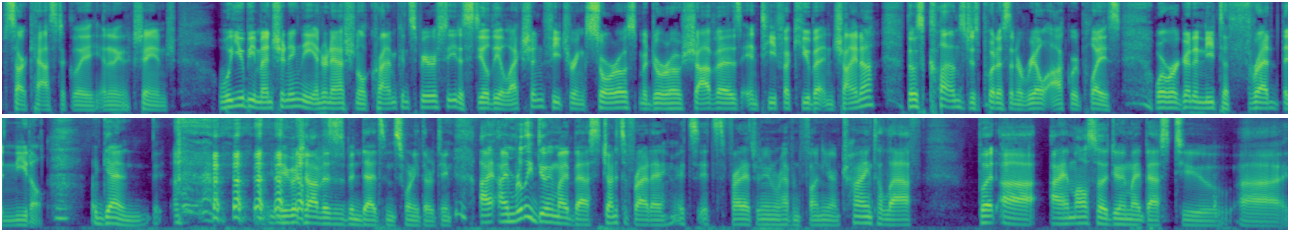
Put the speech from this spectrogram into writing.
sarcastically in an exchange. Will you be mentioning the international crime conspiracy to steal the election featuring Soros, Maduro, Chavez, Antifa, Cuba, and China? Those clowns just put us in a real awkward place where we're going to need to thread the needle. Again, Hugo Chavez has been dead since 2013. I, I'm really doing my best. Jon, it's a Friday. It's it's Friday afternoon. We're having fun here. I'm trying to laugh, but uh, I am also doing my best to uh,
